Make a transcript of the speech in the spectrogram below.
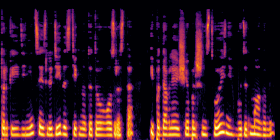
Только единицы из людей достигнут этого возраста – и подавляющее большинство из них будет магами.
